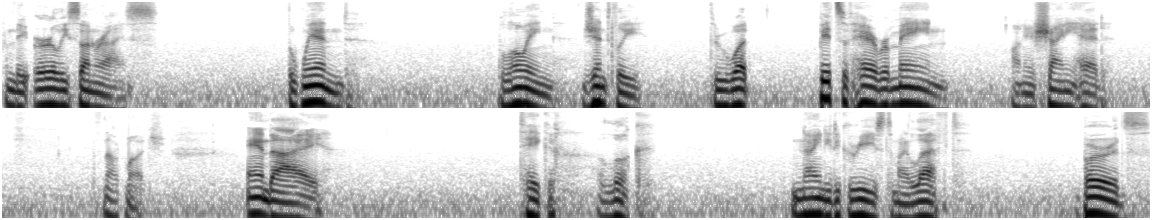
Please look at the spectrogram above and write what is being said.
from the early sunrise, the wind blowing gently through what bits of hair remain on your shiny head. It's not much. And I take a look 90 degrees to my left. Birds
